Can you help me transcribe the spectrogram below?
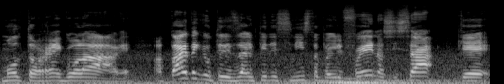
molto regolare. A parte che utilizzare il piede sinistro per il freno si sa che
